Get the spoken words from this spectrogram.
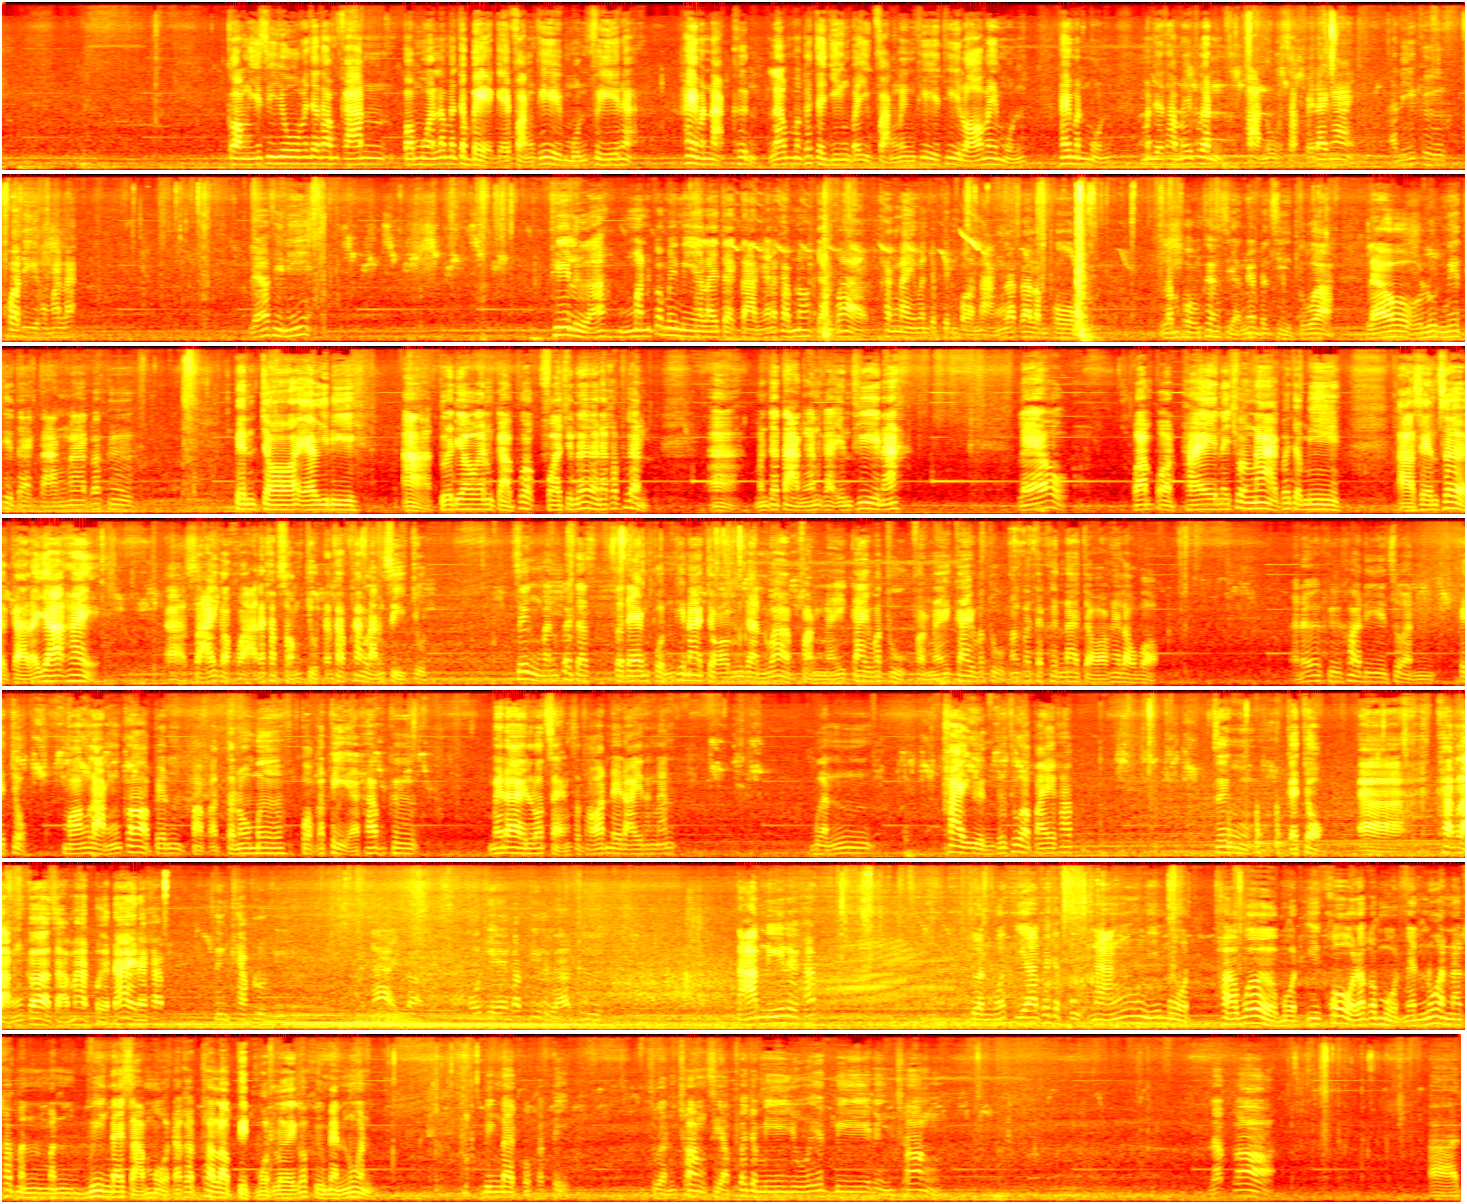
กล่อง ECU มันจะทำการประมวลแล้วมันจะเบรกไอ้ฝั่งที่หมุนฟรีเนี่ย ให้มันหนักขึ้น แล้วมันก็จะยิงไปอีกฝั่งหนึ่งที่ที่ล้อไม่หมุน ให้มันหมุน มันจะทำให้เพื่อนผ่านอุปสรรคไปได้ง่าย อันนี้คือข้อดีของมันละแล้วทีนี้ ที่เหลือมันก็ไม่มีอะไรแตกต่างกันนะครับ นอกจากว่าข้างในมันจะเป็นบ่อหนังแล้วก็ลำโพงลำโพงเครื่องเสียงเนี่ยเป็นสี่ตัว แล้วรุ่นมิดที่แตกต่างมาก็คือ เป็นจอ LED อ่า ตัวเดียวกันกับพวก Fortuner นะครับเพื่อน อ่า มันจะต่างกันกับ NT นทีนะ แล้วความปลอดภัยในช่วงหน้าก็จะมีอ่าเซ็นเซอร์กะระยะให้อ่าซ้ายกับขวานะครับ 2 จุดนะครับ ข้างหลัง 4 จุด ซึ่งมันก็จะแสดงผลที่หน้าจอเหมือนกันว่าฝั่งไหนใกล้วัตถุ ฝั่งไหนใกล้วัตถุมันก็จะขึ้นหน้าจอให้เราบอกอันนั้นก็คือข้อดีส่วนกระจกมองหลังก็เป็นปรับอัตโนมือปกติอะครับ คือไม่ได้ลดแสงสะท้อนใดๆทั้งนั้น เหมือนค่ายอื่นทั่วๆไปครับ ซึ่งกระจกข้างหลังก็สามารถเปิดได้นะครับ ซึ่งแคปรุ่นนี้ได้ก็โอเคครับที่เหลือคือ ตามนี้เลยครับ ส่วนหัวเกียร์ก็จะปุหนังมีโหมด power โหมด eco แล้วก็โหมดแมนนวลนะครับ มันมันวิ่งได้สามโหมดนะครับ ถ้าเราปิดหมดเลยก็คือแมนนวลวิ่งได้ปกติ ส่วนช่องเสียบก็จะมี USB หนึ่งช่อง แล้วก็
